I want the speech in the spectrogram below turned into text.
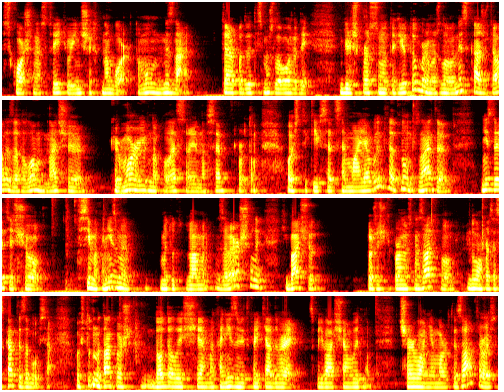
скошено стоїть у інших наборах. Тому не знаю. Треба подивитись, можливо, огляди більш просунутих ютуберів, можливо, вони скажуть, але загалом, наче кермо рівно, колеса рівно, все круто. Ось такий все це має вигляд. Ну, знаєте, мені здається, що всі механізми ми тут з вами завершили. Хіба що трошечки повернусь назад, бо думав про це сказати, забувся. Ось тут ми також додали ще механізм відкриття дверей. Сподіваюся, що вам видно. Червоні амортизатори, ось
